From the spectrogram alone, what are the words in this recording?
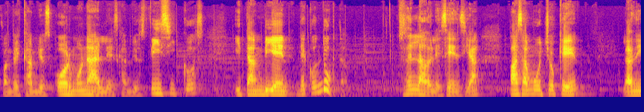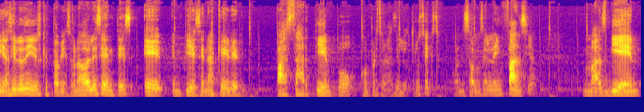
cuando hay cambios hormonales, cambios físicos y también de conducta. Entonces en la adolescencia pasa mucho que las niñas y los niños, que también son adolescentes, eh, empiecen a querer pasar tiempo con personas del otro sexo. Cuando estamos en la infancia, más bien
